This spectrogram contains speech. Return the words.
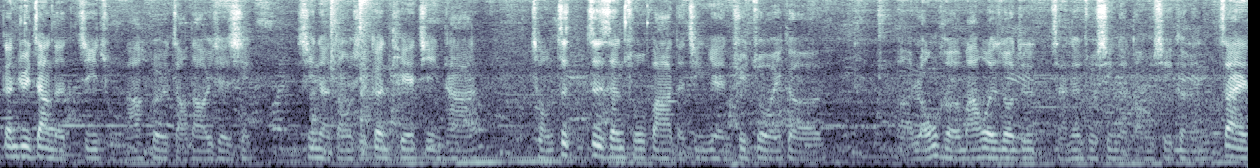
根据这样的基础，然后会找到一些新新的东西，更贴近他从自自身出发的经验去做一个呃融合嘛，或者说就是产生出新的东西，可能在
